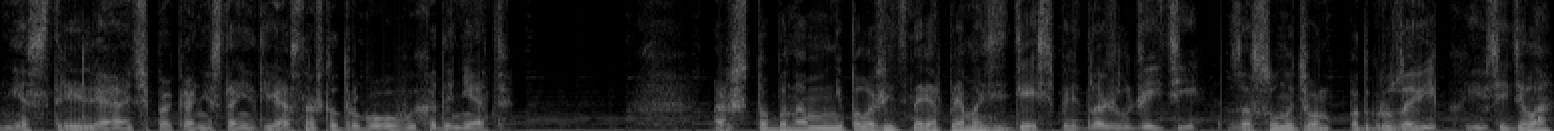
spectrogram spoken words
не стрелять, пока не станет ясно, что другого выхода нет. «А что бы нам не положить снаряд прямо здесь?» — предложил Джейти, «Засунуть вон под грузовик и все дела?»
